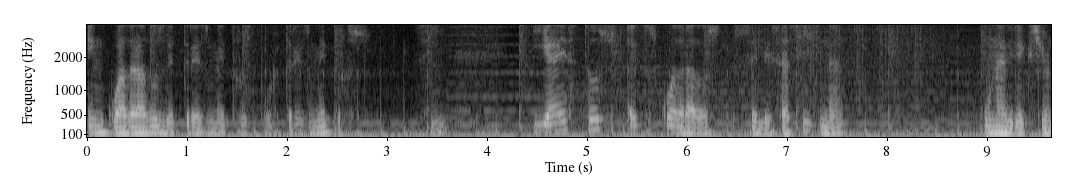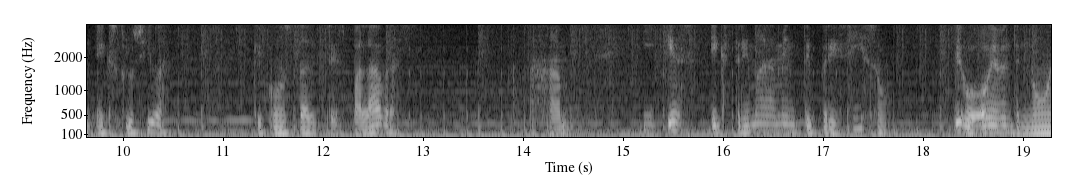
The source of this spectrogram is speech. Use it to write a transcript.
en cuadrados de 3 metros por 3 metros. ¿Sí? Y a estos, a estos cuadrados se les asigna una dirección exclusiva que consta de tres palabras. Ajá. Y es extremadamente preciso. Digo, obviamente no,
